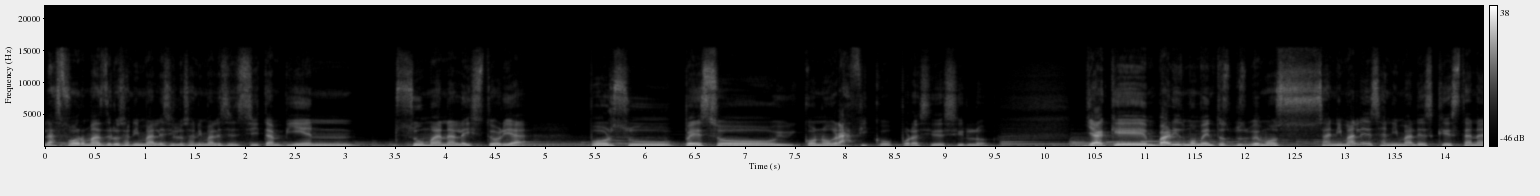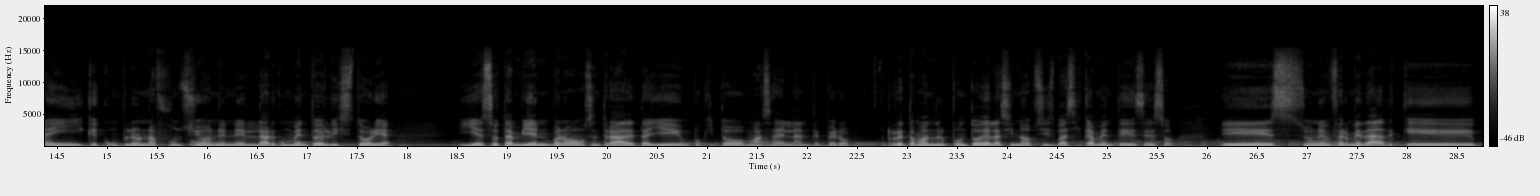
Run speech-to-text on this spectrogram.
las formas de los animales y los animales en sí también suman a la historia por su peso iconográfico, por así decirlo ya que en varios momentos pues vemos animales, animales que están ahí, que cumplen una función en el argumento de la historia. Y eso también, bueno, vamos a entrar a detalle un poquito más adelante, pero retomando el punto de la sinopsis, básicamente es eso, es una enfermedad que,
